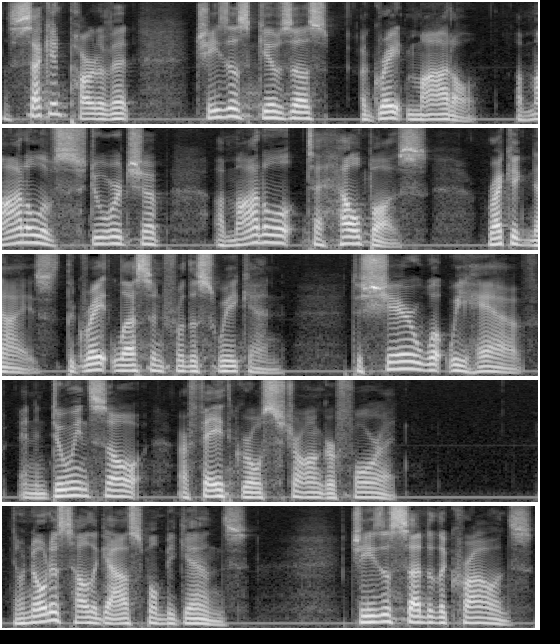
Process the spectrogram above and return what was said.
The second part of it, Jesus gives us a great model, a model of stewardship, a model to help us recognize the great lesson for this weekend, to share what we have, and in doing so, our faith grows stronger for it. Now, notice how the gospel begins. Jesus said to the crowds,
